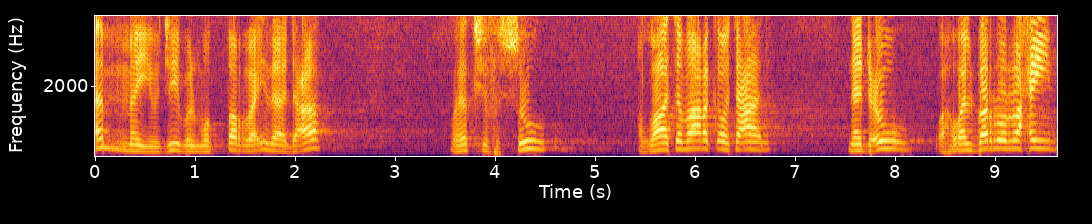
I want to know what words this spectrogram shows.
امن يجيب المضطر إذا دعاه ويكشف السوء. الله تبارك وتعالى ندعوه وهو البر الرحيم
